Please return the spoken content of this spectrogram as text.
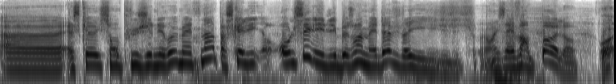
Est-ce qu'ils sont plus généreux maintenant? Parce que, on le sait, les, les besoins de main-d'œuvre, on les invente pas, là. Ouais,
